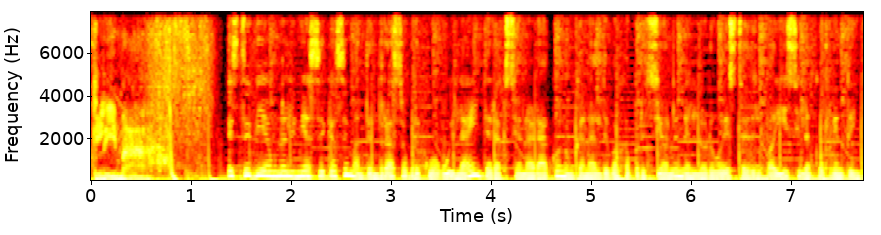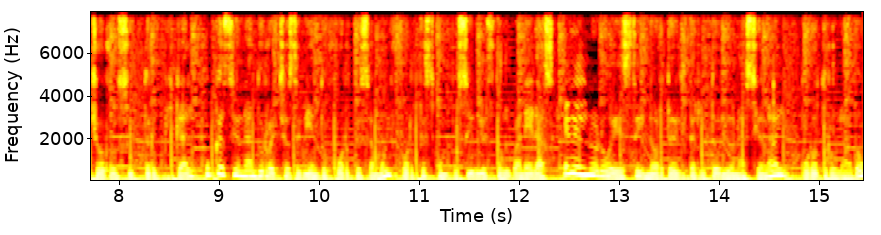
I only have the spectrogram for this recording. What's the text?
Clima. Este día una línea seca se mantendrá sobre Coahuila e interaccionará con un canal de baja presión en el noroeste del país y la corriente en chorro subtropical, ocasionando rachas de viento fuertes a muy fuertes con posibles tolvaneras en el noroeste y norte del territorio nacional. Por otro lado,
